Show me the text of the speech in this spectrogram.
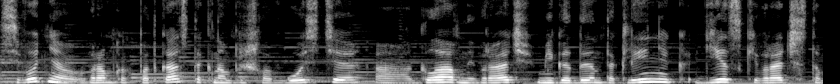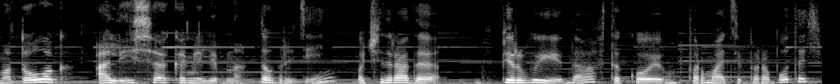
Сегодня в рамках подкаста к нам пришла в гости а, главный врач Мегадента Клиник, детский врач-стоматолог Алисия Камилевна. Добрый день. Очень рада впервые да, в такой формате поработать.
